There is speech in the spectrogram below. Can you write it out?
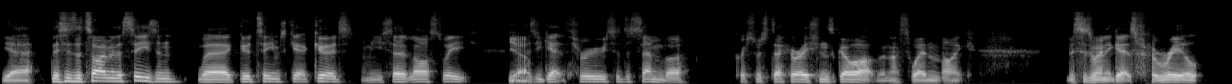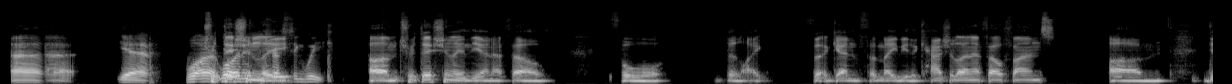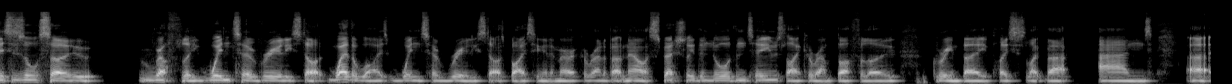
yeah. This is the time of the season where good teams get good. I mean, you said it last week. yeah. As you get through to December, Christmas decorations go up, and that's when like this is when it gets for real. Uh, yeah. What, a, what an Traditionally- interesting week. um traditionally in the NFL for the like for again for maybe the casual NFL fans um this is also roughly winter really start weather-wise winter really starts biting in America around about now especially the northern teams like around Buffalo Green Bay places like that. And uh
